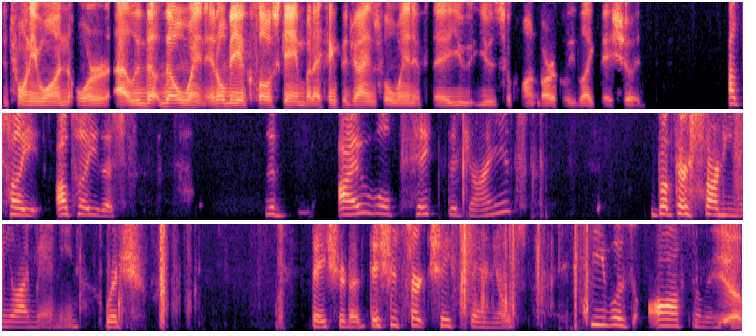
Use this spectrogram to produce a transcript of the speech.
to 21, or at least they'll- they'll win. It'll be a close game, but I think the Giants will win if they use Saquon Barkley like they should. I'll tell you I'll tell you this. The I will pick the Giants, but they're starting Eli Manning, which they should have they should start Chase Daniels. He was awesome in Yeah.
